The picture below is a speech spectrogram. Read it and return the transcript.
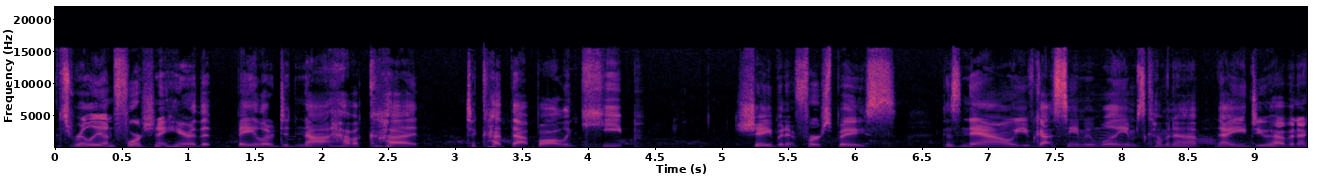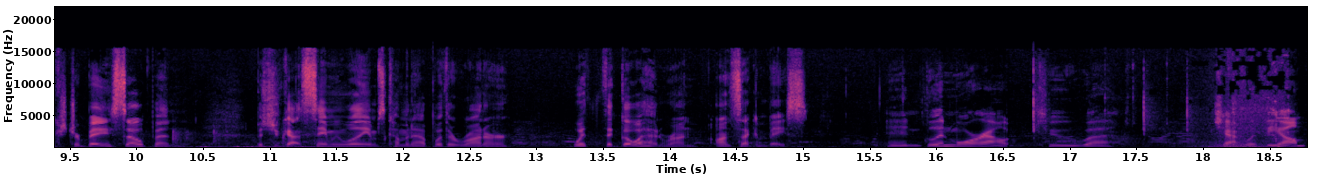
It's really unfortunate here that Baylor did not have a cut to cut that ball and keep Shaban at first base. Because now you've got Sammy Williams coming up. Now you do have an extra base open, but you've got Sammy Williams coming up with a runner with the go-ahead run on second base. And Glenn Moore out to uh, chat with the ump.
